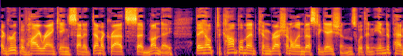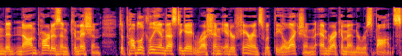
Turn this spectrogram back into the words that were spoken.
a group of high ranking Senate Democrats said Monday they hope to complement congressional investigations with an independent, nonpartisan commission to publicly investigate Russian interference with the election and recommend a response.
